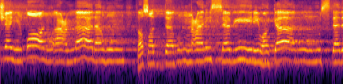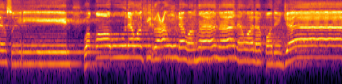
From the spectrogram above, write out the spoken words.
أعمالهم فصدهم عن السبيل وكانوا مستبصرين وقارون وفرعون وهامان ولقد جاءهم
